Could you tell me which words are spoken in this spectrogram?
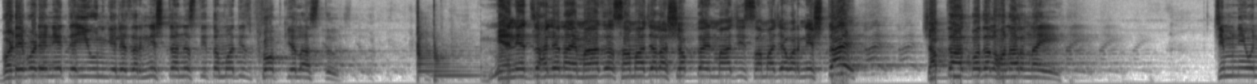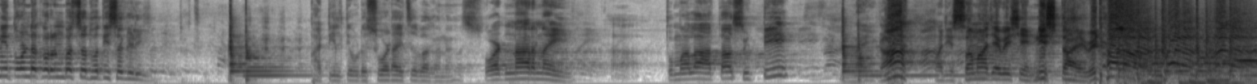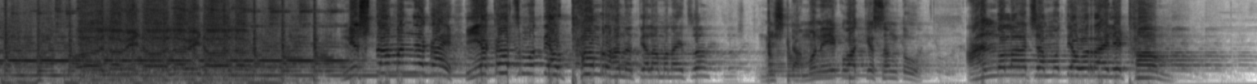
बडे बडे नेते येऊन गेले जर निष्ठा नसती तर मध्येच फ्लॉप केलं असतं. मॅनेज झाले नाही. माझा समाजाला शब्द आहे माझी समाजावर निष्ठा आहे. शब्दात बदल होणार नाही. चिमणीवनी तोंड करून बसत होती सगळी. फाटील तेवढं सोडायचं बघा ना. सोडणार नाही. तुम्हाला आता सुट्टी नाही का? माझी समाजाविषयी निष्ठा आहे. विठाल निष्ठा म्हणजे काय? एकाच मुद्द्यावर ठाम राहणं. त्याला म्हणायचं निष्ठा. म्हणून एक वाक्य सांगतो. आंदोलनाच्या मुद्द्यावर राहिले ठाम.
